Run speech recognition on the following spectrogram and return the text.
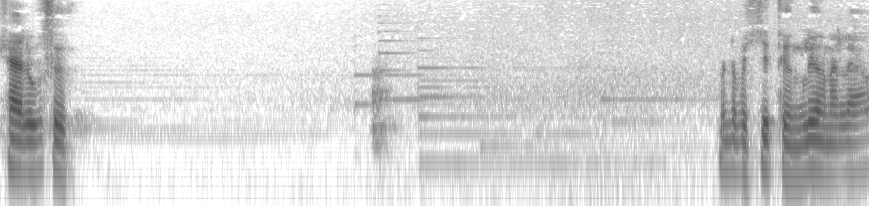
แค่รู้สึก มันต้องไปคิดถึงเรื่องนั้นแล้ว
